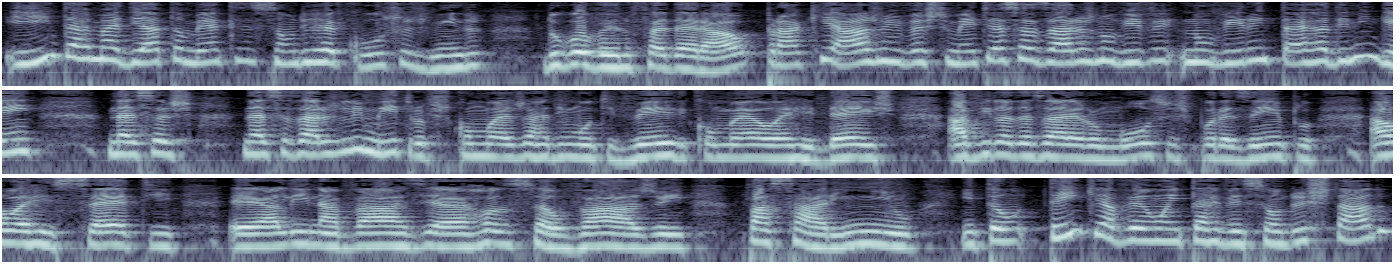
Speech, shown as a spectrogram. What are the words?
e intermediar também a aquisição de recursos vindo do governo federal para que haja um investimento e essas áreas não, vive, não virem terra de ninguém nessas, nessas áreas limítrofes, como é Jardim Monte Verde, como é o R10, a Vila das Aeromoças, por exemplo, a UR7, é, ali na Várzea, Rosa Selvagem, Passarinho. Então, tem que haver uma intervenção do Estado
